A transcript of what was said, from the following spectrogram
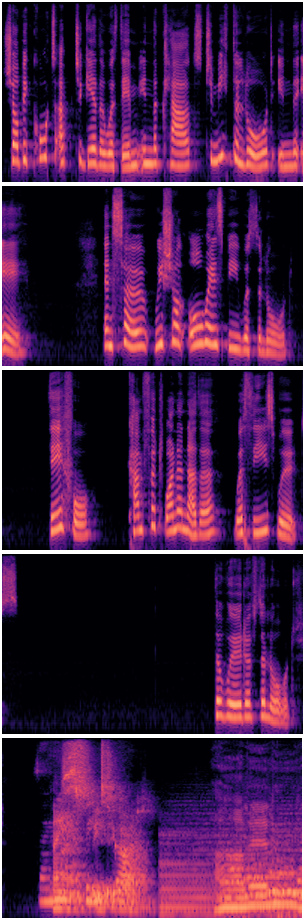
shall be caught up together with them in the clouds to meet the Lord in the air. And so we shall always be with the Lord. Therefore, comfort one another with these words. The word of the Lord. Thanks be to God. Alleluia.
